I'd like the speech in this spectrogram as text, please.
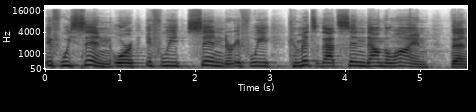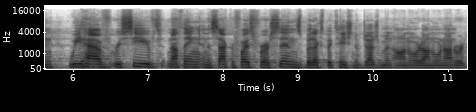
if we sin or if we sinned or if we commit that sin down the line, then we have received nothing in a sacrifice for our sins but expectation of judgment onward, onward, onward.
